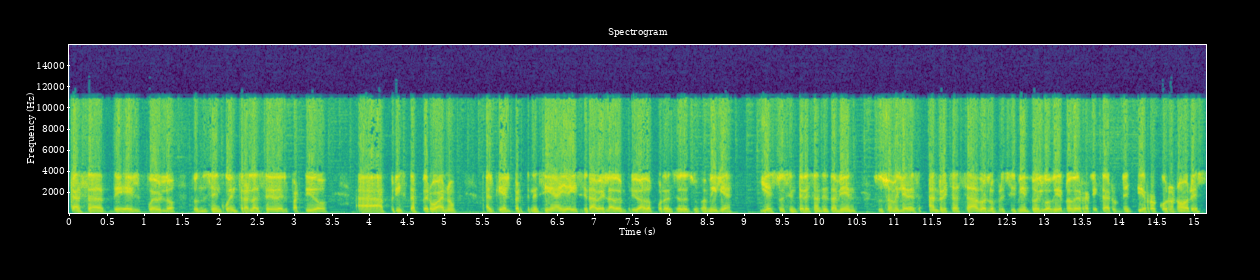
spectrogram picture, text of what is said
Casa del Pueblo, donde se encuentra la sede del partido aprista peruano al que él pertenecía y ahí será velado en privado por deseo de su familia. Y esto es interesante también, sus familiares han rechazado el ofrecimiento del gobierno de realizar un entierro con honores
